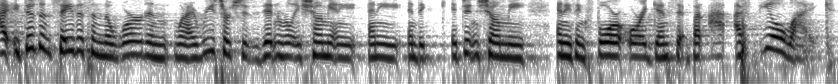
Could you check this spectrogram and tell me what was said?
I, it doesn't say this in the word, and when I researched it, it didn't really show me any, any it didn't show me anything for or against it. But I, I feel like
